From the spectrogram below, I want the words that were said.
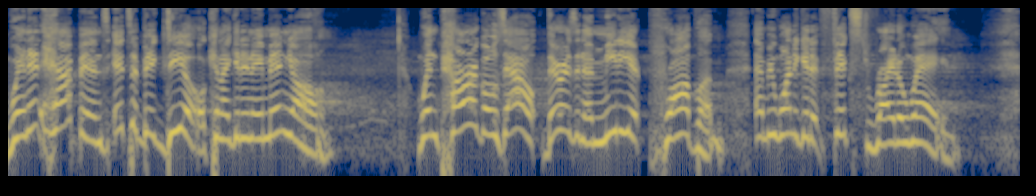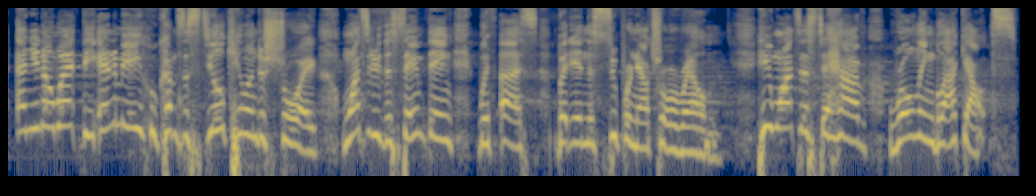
When it happens, it's a big deal. Can I get an amen, y'all? When power goes out, there is an immediate problem, and we want to get it fixed right away. And you know what? The enemy who comes to steal, kill, and destroy wants to do the same thing with us, but in the supernatural realm. He wants us to have rolling blackouts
